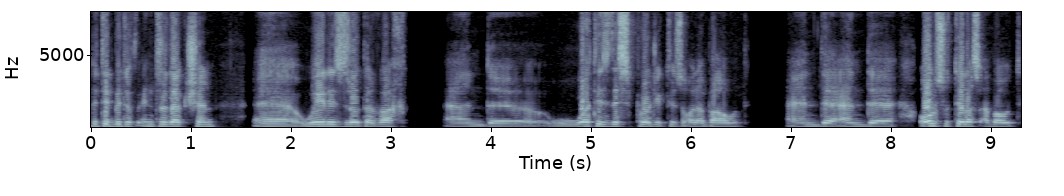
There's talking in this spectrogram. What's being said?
a little bit of introduction. Uh, where is Ruyterwacht? And uh, what is this project is all about? And uh, and uh, also tell us about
